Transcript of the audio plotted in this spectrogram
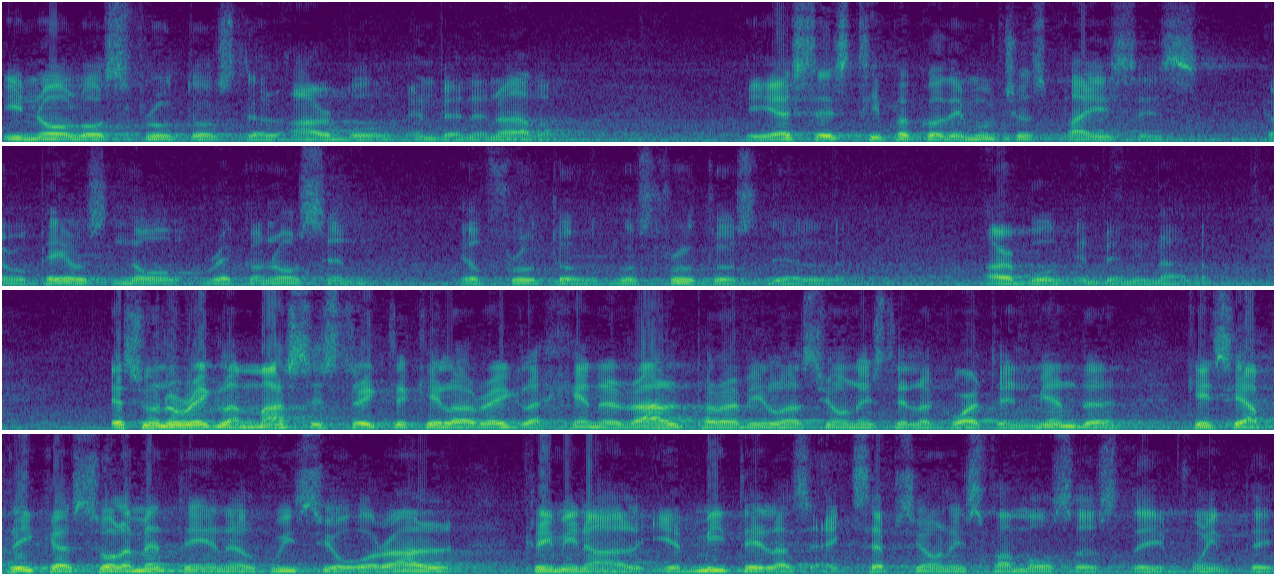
y no los frutos del árbol envenenado. Y este es típico de muchos países europeos, no reconocen el fruto, los frutos del árbol envenenado. Es una regla más estricta que la regla general para violaciones de la cuarta enmienda que se aplica solamente en el juicio oral criminal y admite las excepciones famosas de fuente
